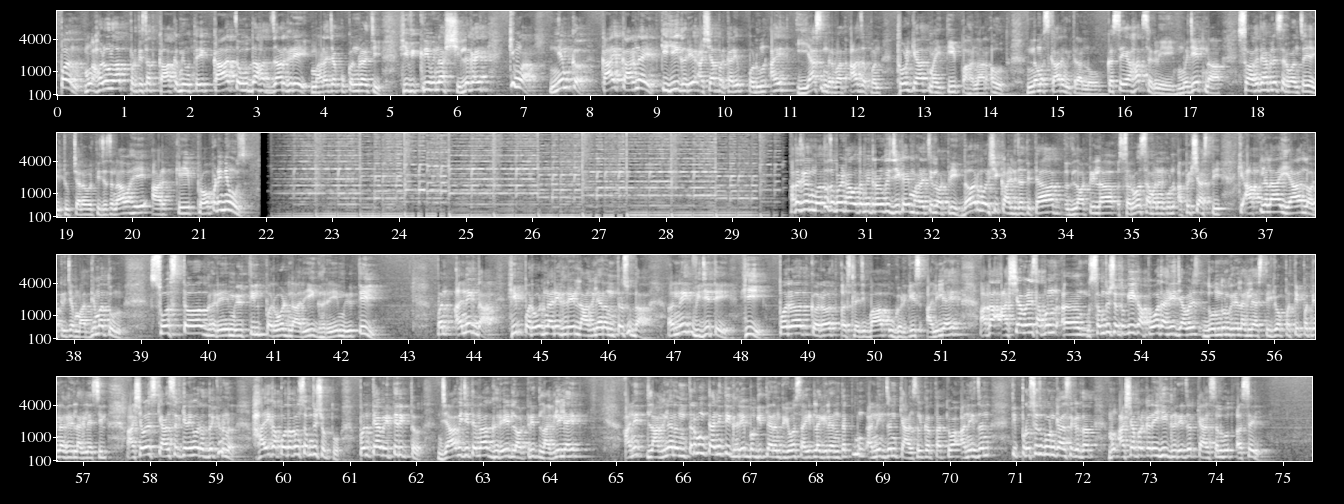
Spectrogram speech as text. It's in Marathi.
पण मग हळूहळू हा प्रतिसाद का कमी होते का चौदा हजार घरे म्हाडाच्या कोकण मंडळाची ही विक्री विना शिल्लक आहेत? किंवा नेमकं काय कारण आहेत की ही घरे अशा प्रकारे पडून आहेत? या संदर्भात आज आपण थोडक्यात माहिती पाहणार आहोत. नमस्कार मित्रांनो कसे आहात सगळे? मजेत ना? स्वागत आहे आपल्या सर्वांचं या युट्यूब चॅनलवरती ज्याचं नाव आहे आर के प्रॉपर्टी न्यूज. आता सगळ्यात महत्त्वाचा पॉईंट हा होता मित्रांनो की जी काही म्हाडाची लॉटरी दरवर्षी काढली जाते त्या लॉटरीला सर्वसामान्यांकडून अपेक्षा असते की आपल्याला या लॉटरीच्या माध्यमातून स्वस्त घरे मिळतील परवडणारी घरे मिळतील. पण अनेकदा ही परवडणारी घरे लागल्यानंतर सुद्धा अनेक विजेते ही परत करत असल्याची बाब उघडकीस आलेली आहेत. आता अशा वेळेस आपण समजू शकतो की एक अपवाद आहे ज्यावेळेस दोन दोन घरे लागले असतील किंवा पती पत्नीना घरे लागले असतील. अशा वेळेस कॅन्सल केलं किंवा रद्द करणं हा एक अपवाद आपण समजू शकतो. पण त्या व्यतिरिक्त ज्या विजेत्यांना घरे लॉटरीत लागलेली आहेत आणि लागल्यानंतर मग त्यांनी ती घरी बघितल्यानंतर किंवा साईटला गेल्यानंतर मग अनेक जण कॅन्सल करतात किंवा अनेक जण ती प्रोसेस बघून कॅन्सल करतात. मग अशा प्रकारे ही घरी जर कॅन्सल होत असेल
